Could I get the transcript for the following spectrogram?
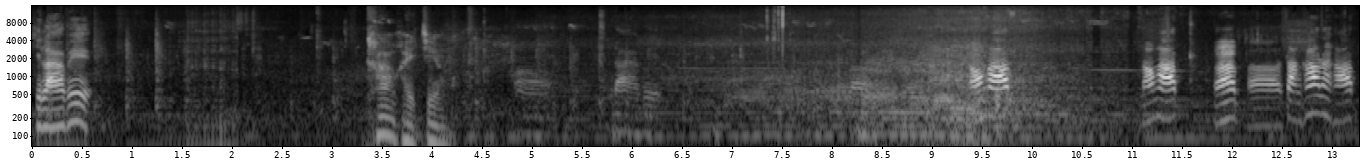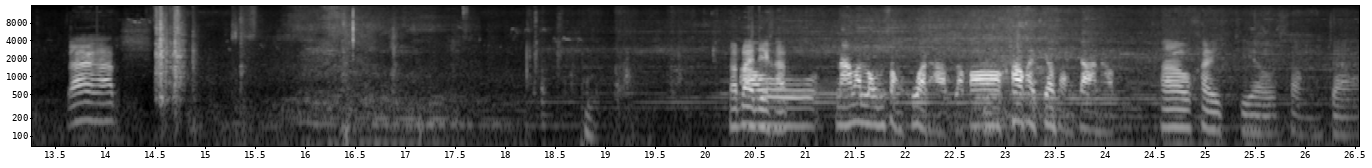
กินอะไรครับพี่ข้าวไข่เจียวเอ่อได้ครับพี่เอ่อน้องครับ น้องครับครับ เอ่อสั่งข้าวหนะครับ ได้ครับ รับอะไรดีครับ เอาน้ำอัดลมสองขวดครับ แล้วก็ข้าวไข่เจียวสองจานครับ ข้าวไข่เจียวสองจาน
